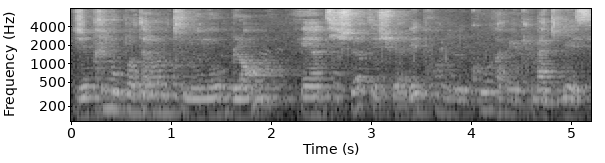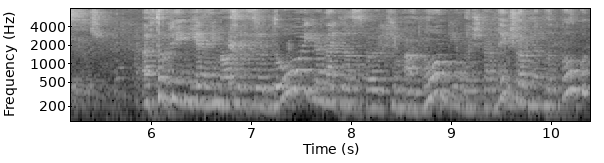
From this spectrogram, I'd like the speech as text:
j'ai pris mon pantalon de kimono blanc et un t-shirt et je suis allé prendre le cours avec Maggie et Serge. А В то время я занимался дзюдо, я надел свое кимоно, белые штаны, черную футболку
